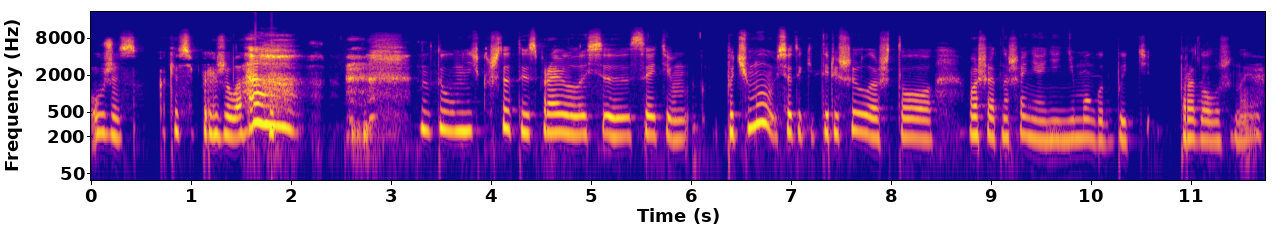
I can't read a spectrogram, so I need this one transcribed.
ужас. Как я все пережила. Ну ты умничка, что ты справилась э, с этим. Почему все-таки ты решила, что ваши отношения, они не могут быть продолженные.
